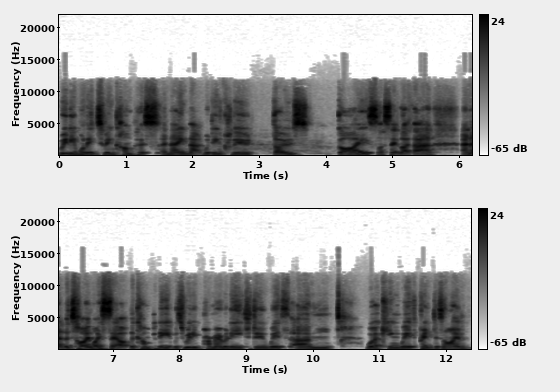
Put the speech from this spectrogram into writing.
really wanted to encompass a name that would include those guys. I say it like that. And at the time I set up the company, it was really primarily to do with um, working with print design.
